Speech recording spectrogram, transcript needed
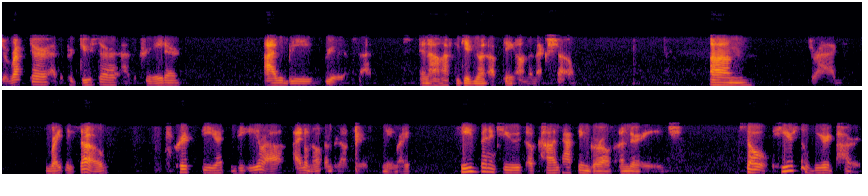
director, as a producer, as a creator. I would be really upset. And I'll have to give you an update on the next show. Um, dragged. Rightly so. Chris D'Elia, I don't know if I'm pronouncing his name right, he's been accused of contacting girls underage. So here's the weird part.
